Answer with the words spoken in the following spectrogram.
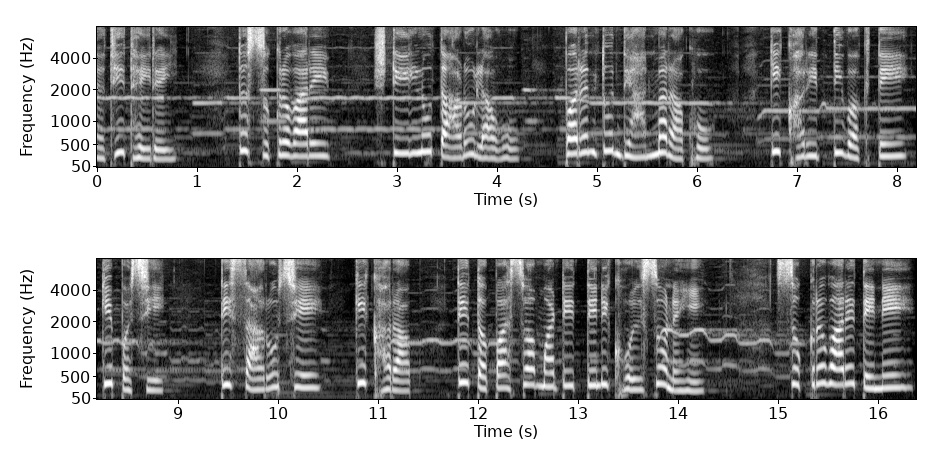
નથી થઈ રહી, તો શુક્રવારે સ્ટીલનું તાળું લાવો, પરંતુ ધ્યાનમાં રાખો કે ખરીદતી વખતે કે પછી તે સારું છે કે ખરાબ તે તપાસવા માટે તેને ખોલશો નહીં. શુક્રવારે તેને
